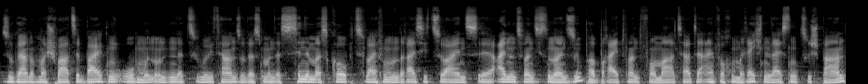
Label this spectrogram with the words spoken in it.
sogar nochmal schwarze Balken oben und unten dazu getan, sodass man das CinemaScope 235 zu 1, äh, 21 zu 9 Super Breitbandformat hatte, einfach um Rechenleistung zu sparen,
